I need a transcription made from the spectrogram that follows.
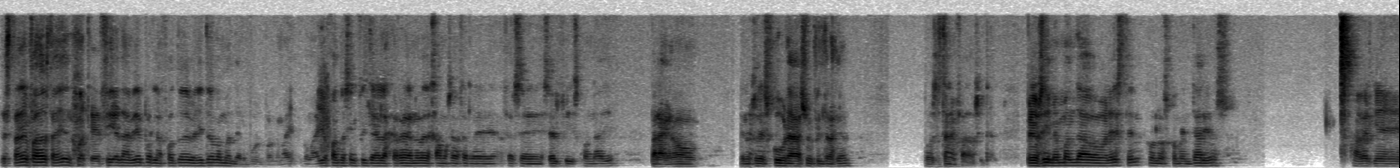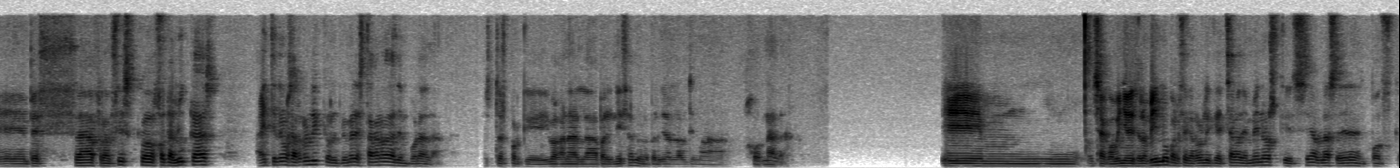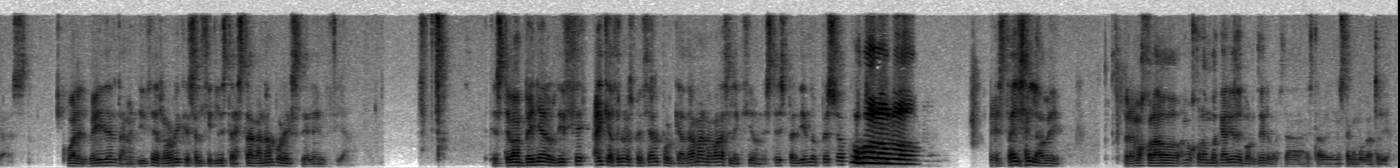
Están enfadados también, como te decía, también por la foto de Benito con Van Der Poel, porque como a- ellos cuando se infiltran en las carreras no le dejamos hacerle, hacerse selfies con nadie para que no, que no se descubra su infiltración, pues están enfadados y tal. Pero sí, me han mandado el Excel con los comentarios. A ver que empieza Francisco J. Lucas. Ahí tenemos a Roglic con el primer está ganado de la temporada. Esto es porque iba a ganar la Pariniza, pero lo perdió en la última jornada. Eh, dice lo mismo, parece que Roglic echaba de menos que se hablase de él en el podcast. Juárez Bader también dice Roglic es el ciclista está ganado por excelencia. Esteban Peña nos dice hay que hacer un especial porque Adama no va a la selección, estáis perdiendo peso, estáis en la B. Pero hemos colado, hemos colado un becario de portero esta, esta en esta convocatoria.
